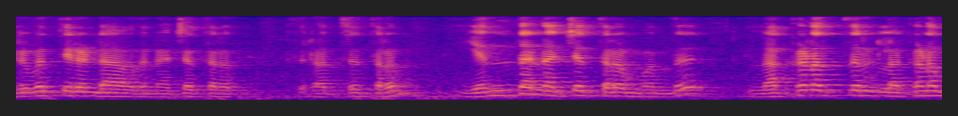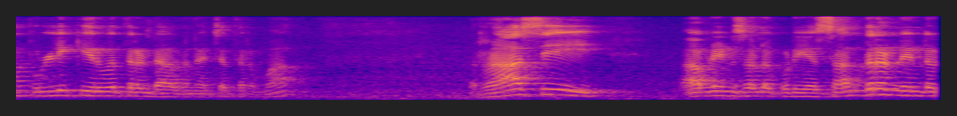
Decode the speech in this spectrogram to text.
இருபத்தி ரெண்டாவது நட்சத்திர நட்சத்திரம் எந்த நட்சத்திரம் வந்து லக்கணத்திற்கு லக்கண புள்ளிக்கு இருபத்தி ரெண்டாவது நட்சத்திரமா? ராசி அப்படின்னு சொல்லக்கூடிய சந்திரன் என்ற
